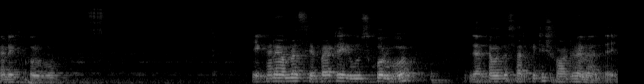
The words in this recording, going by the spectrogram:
কানেক্ট এখানে আমরা সেপারেটর ইউজ করব, যাতে আমাদের সার্কিটটি শর্ট হয়ে না যায়।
